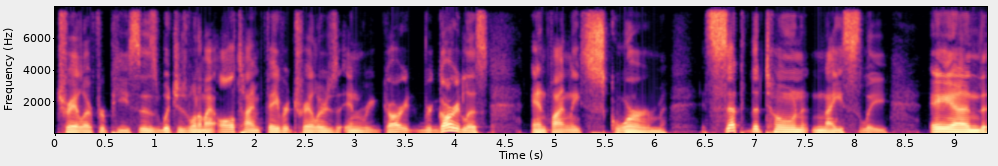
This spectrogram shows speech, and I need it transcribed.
trailer for Pieces, which is one of my all-time favorite trailers in regard regardless, and finally Squirm. Set the tone nicely. And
